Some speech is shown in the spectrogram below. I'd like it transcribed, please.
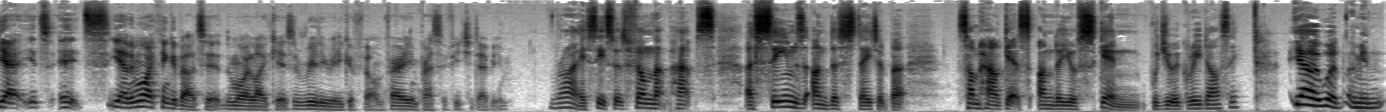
yeah, it's it's yeah. The more I think about it, the more I like it. It's a really really good film. Very impressive feature debut. Right, I see. So it's a film that perhaps uh, seems understated, but somehow gets under your skin. Would you agree, Darcy? Yeah, I would. I mean,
